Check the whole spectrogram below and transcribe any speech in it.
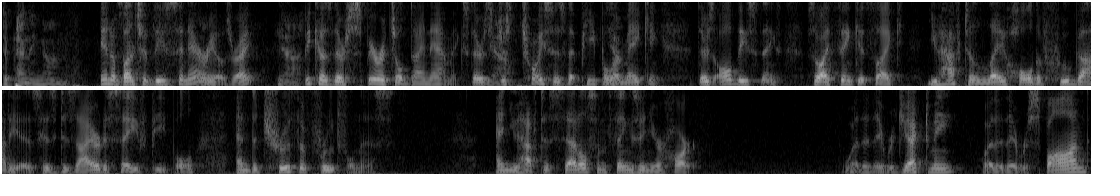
Depending on in a the bunch of these scenarios, right? Yeah. Because there's spiritual dynamics. There's Yeah. just choices that people are making. There's all these things. So I think it's like you have to lay hold of who God is, his desire to save people, and the truth of fruitfulness. And you have to settle some things in your heart. Whether they reject me, whether they respond,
